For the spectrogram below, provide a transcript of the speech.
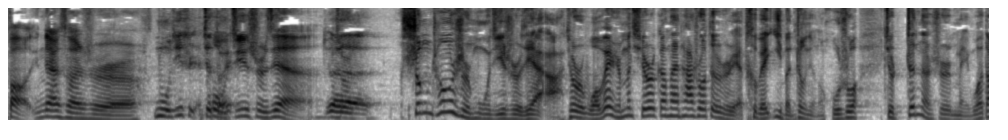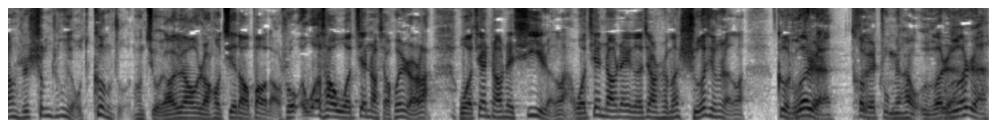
报应该算是目击事件，目击事件，呃，声称是目击事件啊，就是我为什么其实刚才他说就是也特别一本正经的胡说，就真的是美国当时声称有各种的九幺幺，然后接到报道说，我操，我见着小灰人了，我见着这蜥蜴人了，我见着这个叫什么蛇形人了，各种俄人特别著名，还有俄人。俄人，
